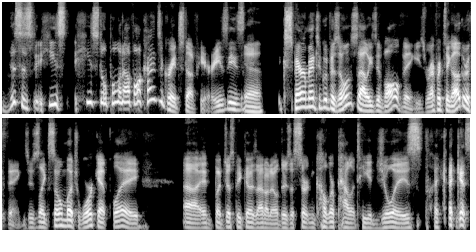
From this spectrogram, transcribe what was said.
this is he's he's still pulling off all kinds of great stuff here. He's he's Yeah, experimenting with his own style. He's evolving. He's referencing other things. There's like so much work at play. Uh, and but just because I don't know, there's a certain color palette he enjoys. Like I guess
